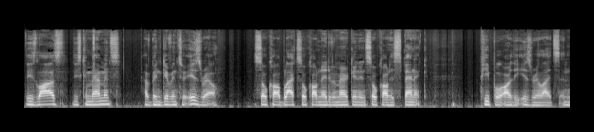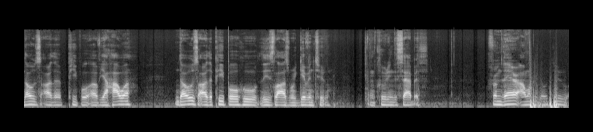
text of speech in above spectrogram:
these laws, these commandments have been given to Israel, so called black, so called Native American, and so called Hispanic people are the Israelites, and those are the people of Yahweh. Those are the people who these laws were given to, including the Sabbath. From there, I want to go to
